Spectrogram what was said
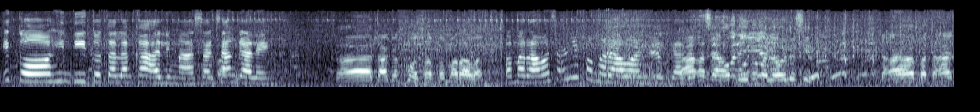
Ito, hindi ito talangka alimasag. Saan galing? Sa dagat po, sa Pamarawan. Pamarawan? Saan yung Pamarawan? Nakakasama po Malolos eh. Tsaka Bataan.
